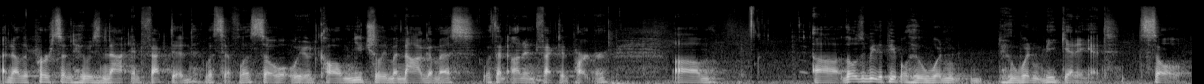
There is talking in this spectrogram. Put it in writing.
another person who's not infected with syphilis, so what we would call mutually monogamous with an uninfected partner. Um, uh, those would be the people who wouldn't who wouldn't be getting it. So,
